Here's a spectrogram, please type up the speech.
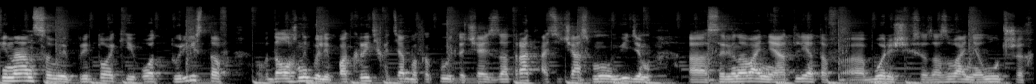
финансовые притоки от туристов должны были покрыть хотя бы какую-то часть затрат, а сейчас мы увидим соревнования атлетов, э, борющихся за звание лучших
